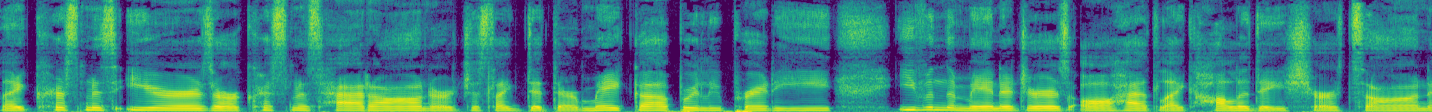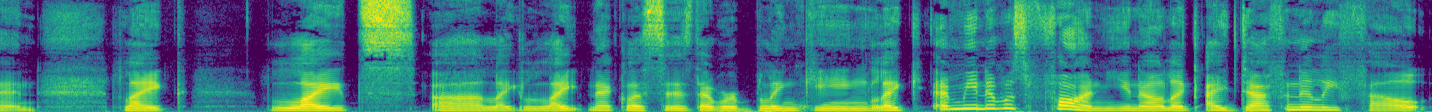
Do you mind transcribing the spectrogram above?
like Christmas ears or a Christmas hat on, or just like did their makeup really pretty. Even the managers all had like holiday shirts on and like lights, uh, like light necklaces that were blinking. Like, I mean, it was fun, you know, like I definitely felt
